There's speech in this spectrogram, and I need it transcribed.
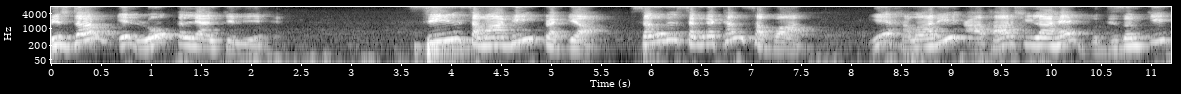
विजडम ये लोक कल्याण के लिए है। सील समाधि प्रज्ञा। संघ संगठन संवाद। ये हमारी आधारशिला है बुद्धिज्म की,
